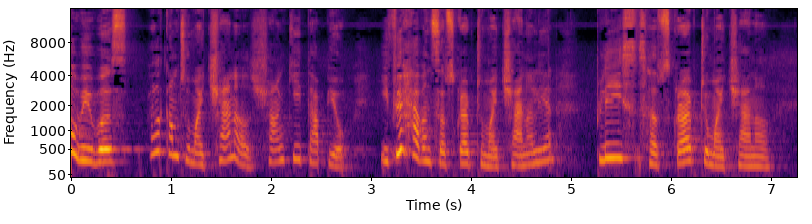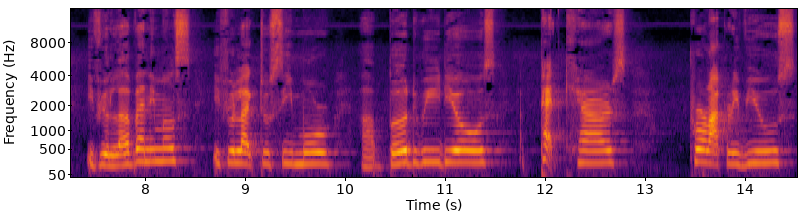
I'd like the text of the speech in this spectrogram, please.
Hello viewers, welcome to my channel Shanky Tapio. If you haven't subscribed to my channel yet, please subscribe to my channel. If you love animals, if you like to see more uh, bird videos, pet cares, product reviews,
